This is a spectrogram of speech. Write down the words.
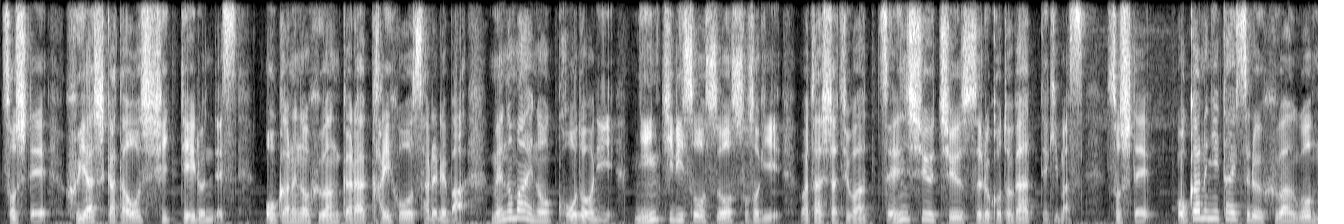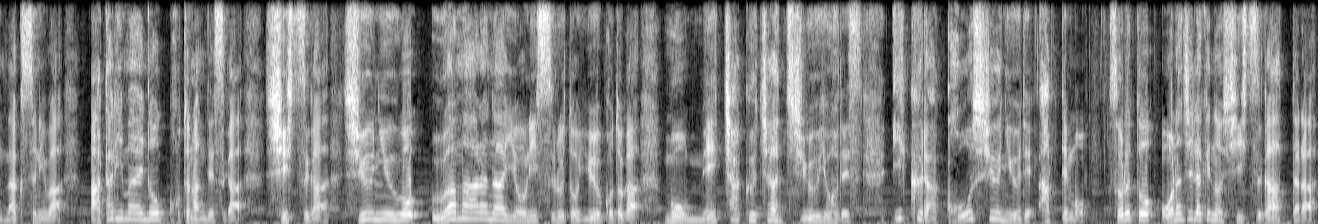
そして増やし方を知っているんです。お金の不安から解放されれば、目の前の行動に人気リソースを注ぎ、私たちは全集中することができます。そして、お金に対する不安をなくすには当たり前のことなんですが、支出が収入を上回らないようにするということがもうめちゃくちゃ重要です。いくら高収入であっても、それと同じだけの支出があったら、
